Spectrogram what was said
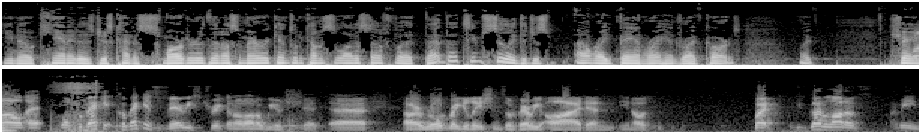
you know Canada is just kind of smarter than us Americans when it comes to a lot of stuff, but that that seems silly to just outright ban right-hand drive cars. Like, shame. Well, uh, well, Quebec Quebec is very strict on a lot of weird shit. Uh, our road regulations are very odd, and you know, but we've got a lot of. I mean,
